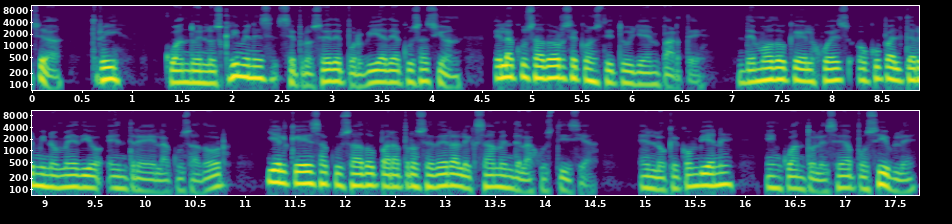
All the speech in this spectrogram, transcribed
ya, tri, cuando en los crímenes se procede por vía de acusación, el acusador se constituye en parte, de modo que el juez ocupa el término medio entre el acusador y el que es acusado para proceder al examen de la justicia, en lo que conviene, en cuanto le sea posible,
